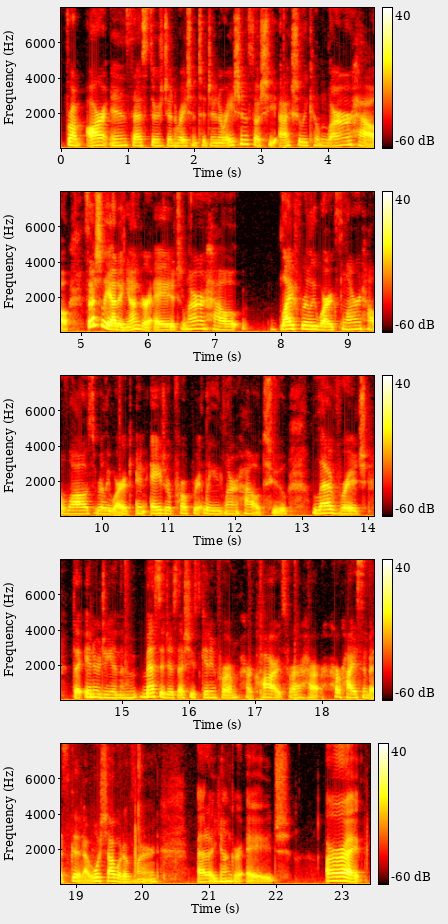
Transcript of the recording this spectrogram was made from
from our ancestors generation to generation so she actually can learn how especially at a younger age learn how life really works, learn how laws really work, and age appropriately learn how to leverage the energy and the messages that she's getting from her cards for her, her highest and best good. I wish I would have learned at a younger age. All right.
